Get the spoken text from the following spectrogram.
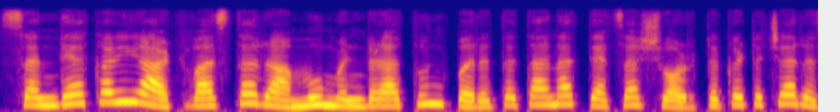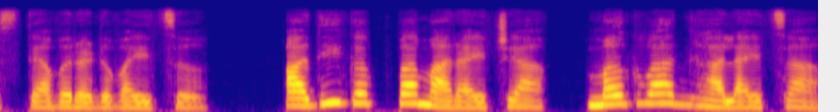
संध्याकाळी आठ वाजता रामू मंडळातून परतताना त्याचा शॉर्टकटच्या रस्त्यावर अडवायचं. आधी गप्पा मारायच्या मग वाद घालायचा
